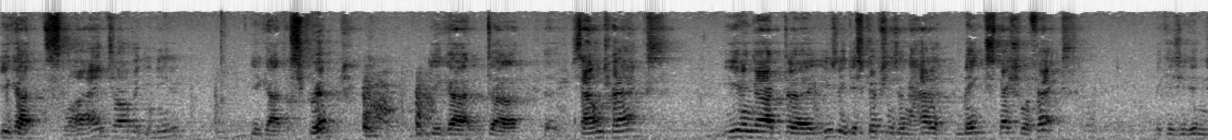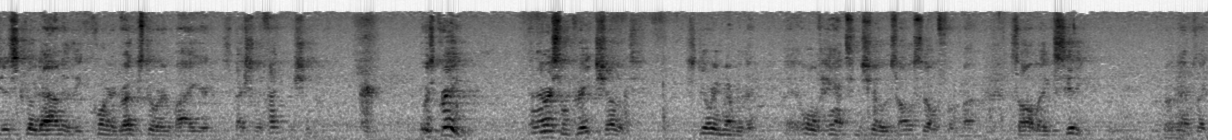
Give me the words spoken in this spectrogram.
You got slides, all that you needed. You got the script. You got uh, the soundtracks. You even got uh, usually descriptions on how to make special effects because you didn't just go down to the corner drugstore and buy your special effect machine. It was great. And there were some great shows. Still remember the, the old Hansen shows also from uh, Salt Lake City. Programs like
